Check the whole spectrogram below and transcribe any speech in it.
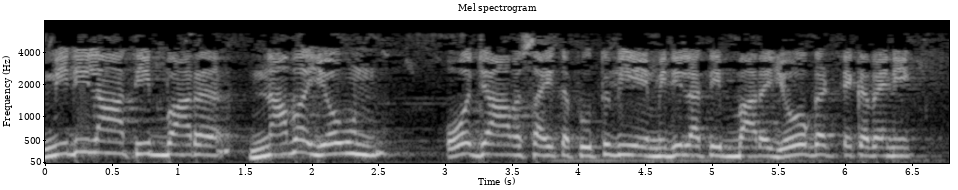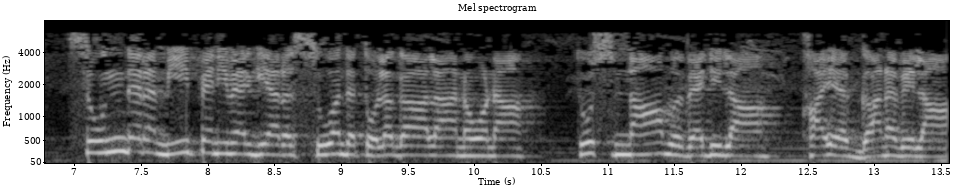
මිදිලා තිබ්බ අර නව යොවුන් ඕජාව සහිත පෘථුවියේ මිදිලා තිබ්බ අර යෝගට් එක වැනි සුන්දර මීපැණි වර්ගය අර සුවඳ තොලගාලා නෝනා තුෂ්ණාව වැඩිලා කය ඝන වෙලා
